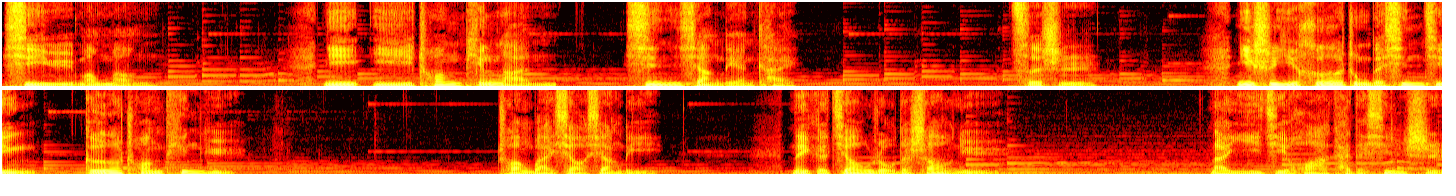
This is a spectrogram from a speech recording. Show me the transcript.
细雨蒙蒙，你倚窗凭栏。心向连开。此时，你是以何种的心境隔窗听雨？窗外小巷里，那个娇柔的少女，那一季花开的心事，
